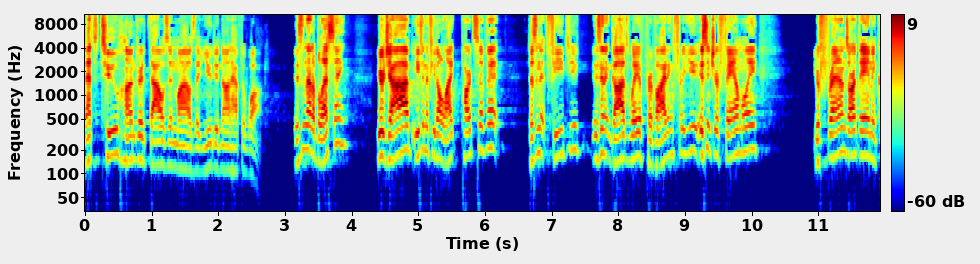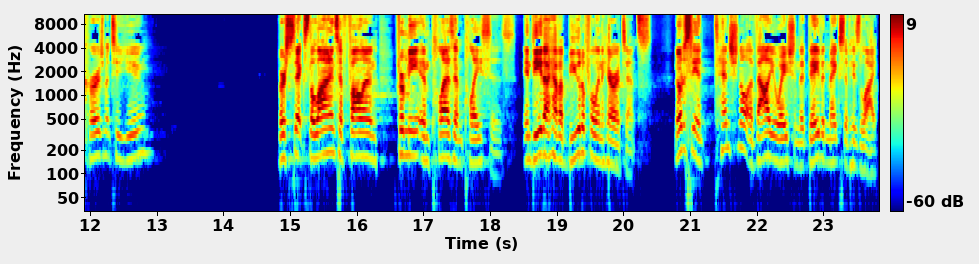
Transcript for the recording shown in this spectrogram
that's 200,000 miles that you did not have to walk. Isn't that a blessing? Your job, even if you don't like parts of it, doesn't it feed you? Isn't it God's way of providing for you? Isn't your family, your friends, aren't they an encouragement to you? Verse 6 The lines have fallen for me in pleasant places. Indeed, I have a beautiful inheritance. Notice the intentional evaluation that David makes of his life.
